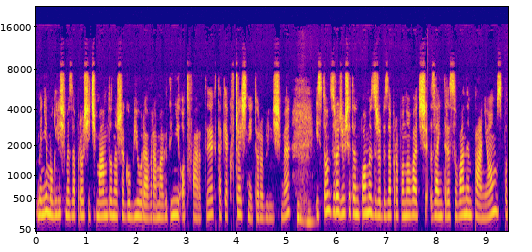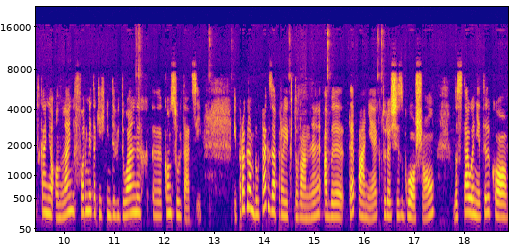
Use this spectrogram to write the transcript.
my nie mogliśmy zaprosić mam do naszego biura w ramach dni otwartych, tak jak wcześniej to robiliśmy. Mhm. I stąd zrodził się ten pomysł, żeby zaproponować zainteresowanym paniom spotkania online w formie takich indywidualnych y, konsultacji. I program był tak zaprojektowany, aby te panie, które się zgłoszą, dostały nie tylko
